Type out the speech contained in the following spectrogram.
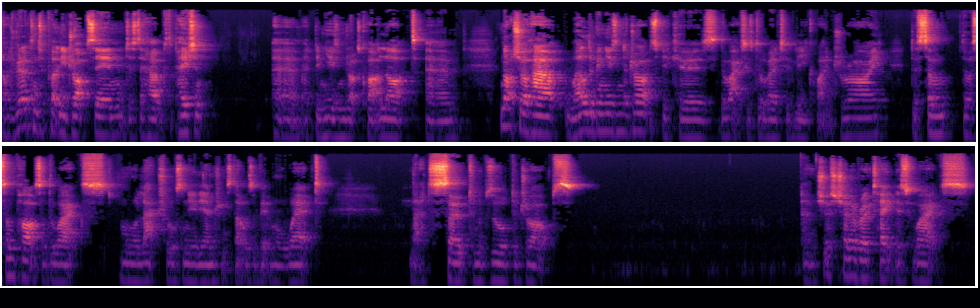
I was reluctant to put any drops in just to help because the patient um, had been using drops quite a lot. Um, not sure how well they've been using the drops because the wax is still relatively quite dry. There's some, there were some parts of the wax more lateral, so near the entrance that was a bit more wet. That soaked and absorbed the drops. I'm just trying to rotate this wax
